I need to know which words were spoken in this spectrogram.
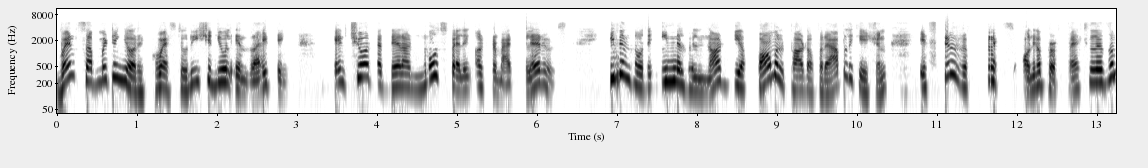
When submitting your request to reschedule in writing, ensure that there are no spelling or grammatical errors. Even though the email will not be a formal part of your application, it still reflects on your professionalism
